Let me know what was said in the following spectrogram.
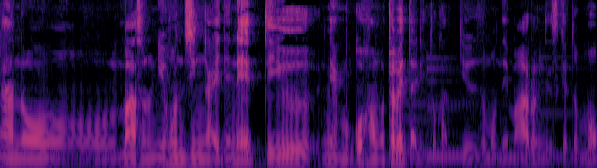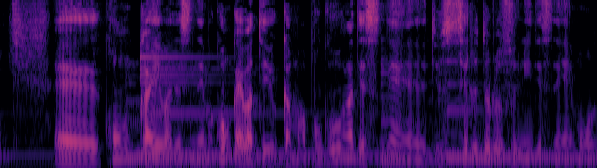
あのまあその日本人街でねっていうね、もうご飯を食べたりとかっていうのもね、まあ、あるんですけども、えー、今回はですね、まあ、今回はというか、まあ、僕がですねデュッセルドルフにですねも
